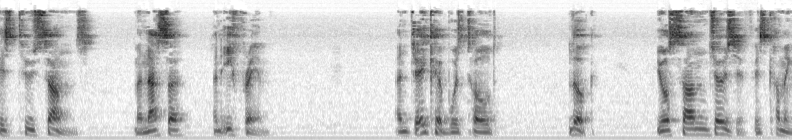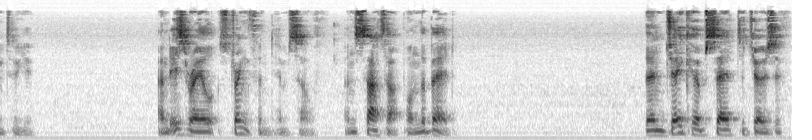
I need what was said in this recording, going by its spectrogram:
his two sons, Manasseh and Ephraim. And Jacob was told, Look, your son Joseph is coming to you. And Israel strengthened himself, and sat up on the bed. Then Jacob said to Joseph,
